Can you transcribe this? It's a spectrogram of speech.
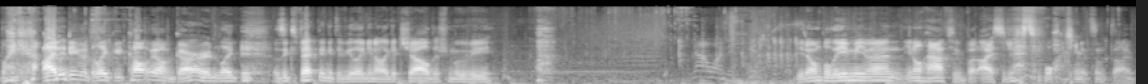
Like, I didn't even, like, it caught me off guard. Like, I was expecting it to be, like, you know, like a childish movie. you don't believe me, man? You don't have to, but I suggest watching it sometime.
